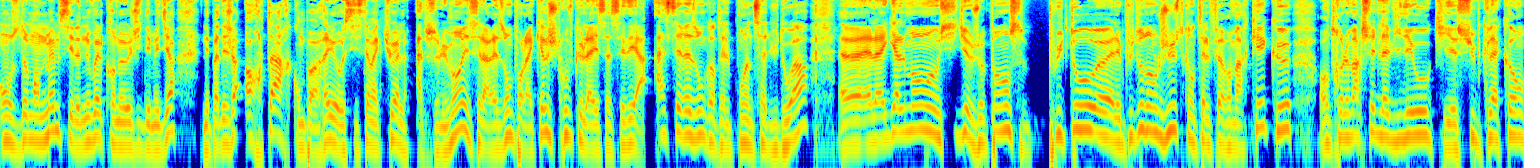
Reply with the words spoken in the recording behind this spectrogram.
on se demande même si la nouvelle chronologie des médias n'est pas déjà en retard comparé au système actuel. Absolument, et c'est la raison pour laquelle je trouve que la SACD a assez raison quand elle pointe ça du doigt. Euh, elle a également aussi, je pense, plutôt, euh, elle est plutôt dans le juste quand elle fait remarquer que entre le marché de la vidéo qui est subclaquant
